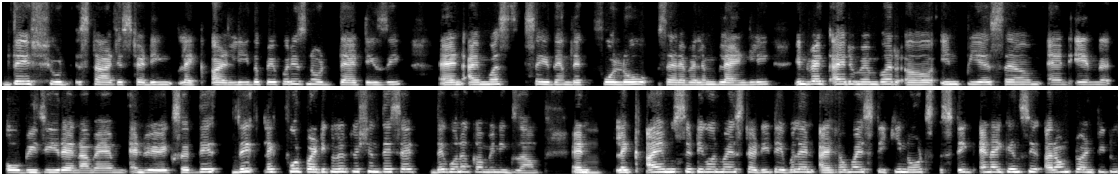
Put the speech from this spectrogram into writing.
they should start studying like early. The paper is not that easy, and I must say them that follow cerebellum blindly. In fact, I remember uh, in PSM and in OBG, Rena ma'am and Vivek sir, they they like for particular question they said they're gonna come in exam, and Mm. like I am sitting on my study table and I have my sticky notes stick, and I can see around twenty to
